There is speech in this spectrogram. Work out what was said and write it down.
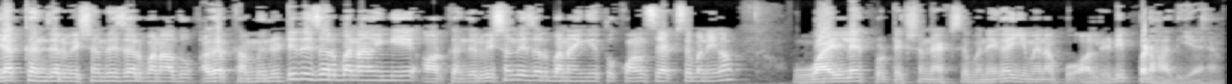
या कंजर्वेशन रिज़र्व बना दो। अगर कम्युनिटी रिज़र्व बनाएँगे और कंजर्वेशन रिज़र्व बनाएँगे तो कौन से एक्ट से बनेगा? वाइल्ड लाइफ प्रोटेक्शन एक्ट से बनेगा। ये मैंने आपको ऑलरेडी पढ़ा दिया है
